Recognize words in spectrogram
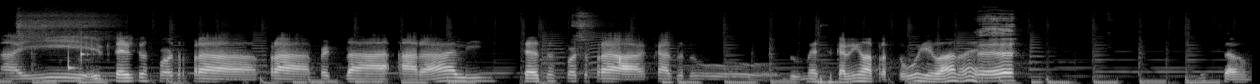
Aí ele teletransporta pra, pra perto da Arali, teletransporta pra casa do, do mestre Carinho lá pra torre lá, não é? É. Então,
